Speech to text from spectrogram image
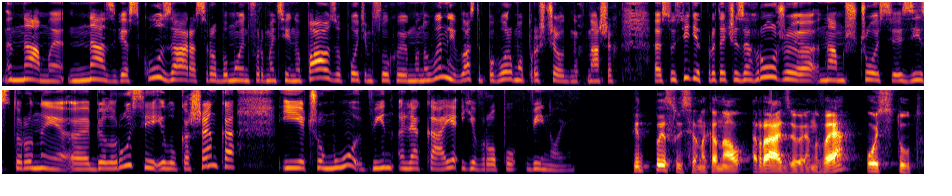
нами на зв'язку. Зараз робимо інформаційну паузу. Потім слухаємо новини і власне поговоримо про ще одних наших е, сусідів про те, чи загрожує нам щось зі сторони е, Білорусі і Лукашенка, і чому він лякає Європу війною. Підписуйся на канал Радіо НВ ось тут.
